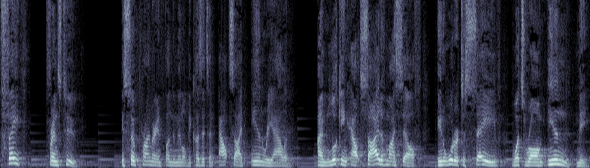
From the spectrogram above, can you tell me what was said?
Faith, friends, too, is so primary and fundamental because it's an outside in reality. I'm looking outside of myself in order to save what's wrong in me.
